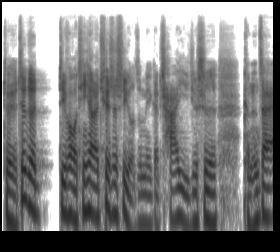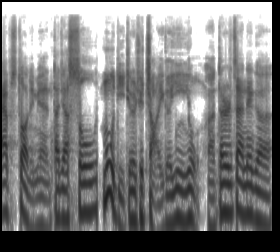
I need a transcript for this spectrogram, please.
对这个地方我听下来确实是有这么一个差异，就是可能在 App Store 里面大家搜目的就是去找一个应用啊，但是在那个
